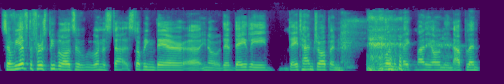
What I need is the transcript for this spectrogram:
so we have the first people also we want to start stopping their uh, you know their daily daytime job and want to make money only in upland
